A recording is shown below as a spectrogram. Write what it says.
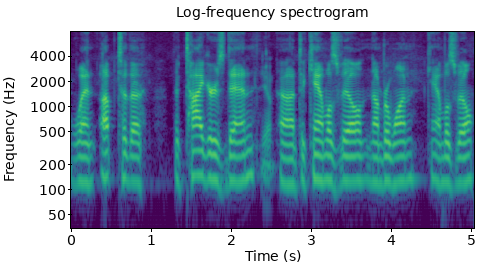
Went up to the the Tigers' Den yep. uh, to Campbellsville, number one, Campbellsville.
